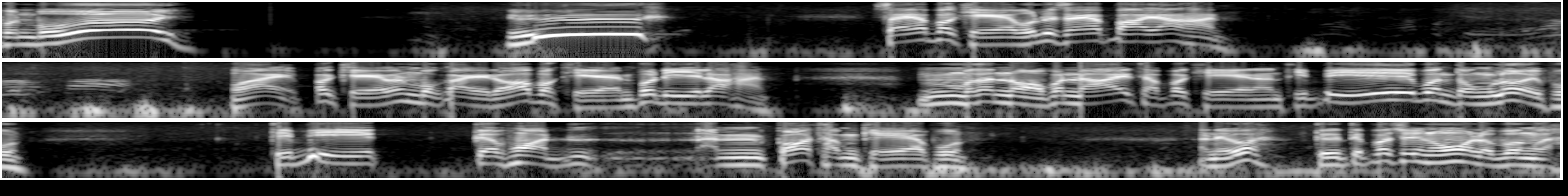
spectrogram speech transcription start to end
พ่นบ่เอ้ยใส่ปลาแขบหรือใส่ปลายังหันไว้ปลาแขมันบ่ไก่ดอกปลาแขนพอดีละหัน มันท่านนอกพันได้ถ้าปลาแขนั่นทิปีเพิ่นตรงเลยพุ่นทิปีเกือบฮอด อันก็ทำแขพุ่นอันนี้โอ้ยถือแต่ปลาซิโนละเบิ่งล่ะ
